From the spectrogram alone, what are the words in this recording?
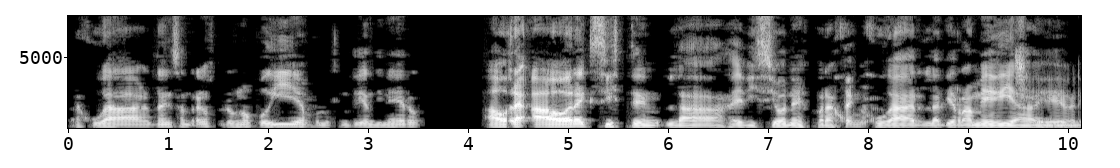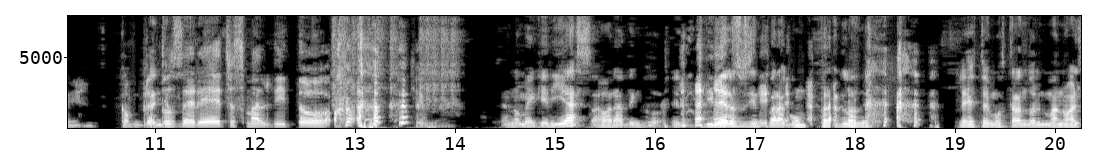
para jugar Dungeons and Dragons, pero no podían por lo que no tenían dinero. Ahora, ahora existen las ediciones para Tengo- jugar la Tierra Media. en- Chévere. Compré Dungeons tus derechos, maldito. Qué bien. O sea, no me querías, ahora tengo el dinero suficiente para comprarlos. De... Les estoy mostrando el manual,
